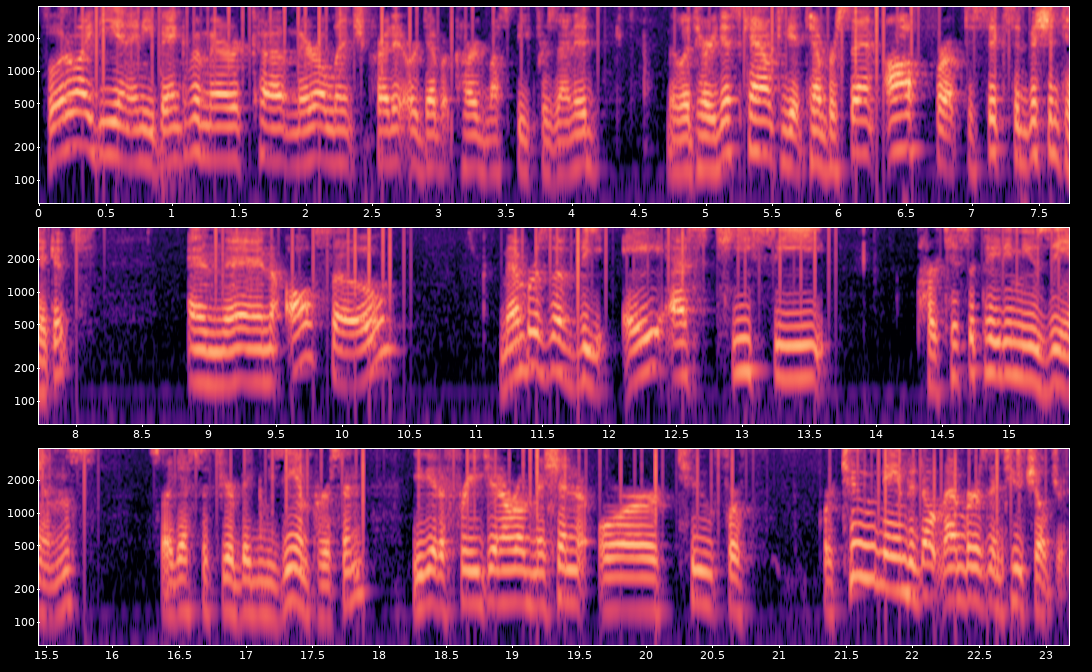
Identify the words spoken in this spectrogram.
Photo ID and any Bank of America Merrill Lynch credit or debit card must be presented. Military discount can get 10% off for up to six admission tickets. And then also, members of the ASTC participating museums. So I guess if you're a big museum person, you get a free general admission or two for for two named adult members and two children.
